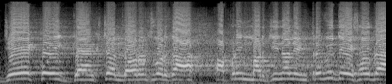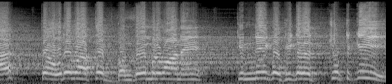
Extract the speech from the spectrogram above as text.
ਜੇ ਕੋਈ ਗੈਂਗਸਟਰ ਲਾਰੈਂਸ ਵਰਗਾ ਆਪਣੀ ਮਰਜ਼ੀ ਨਾਲ ਇੰਟਰਵਿਊ ਦੇ ਸਕਦਾ ਹੈ, ਤੇ ਉਹਦੇ ਵਾਸਤੇ ਬੰਦੇ ਮਰਵਾਣੇ ਕਿੰਨੀ ਕੋਖੀ ਗੱਲ ਚੁਟਕੀ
